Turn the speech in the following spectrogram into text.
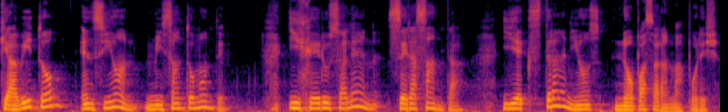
que habito en Sión, mi santo monte y Jerusalén será santa, y extraños no pasarán más por ella.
